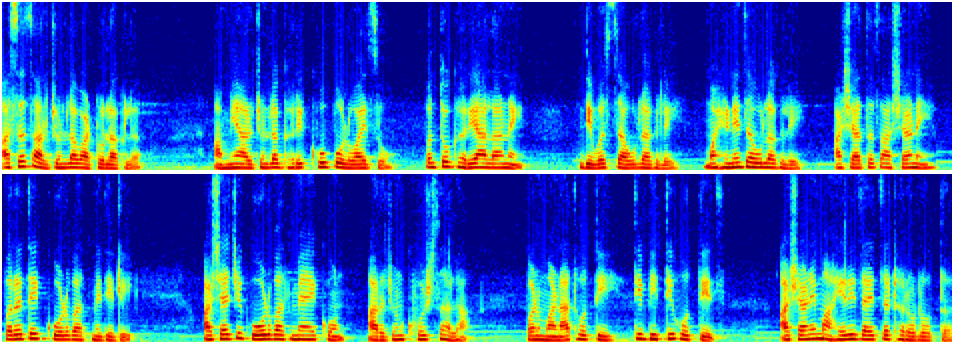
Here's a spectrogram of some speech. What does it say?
असंच अर्जुनला वाटू लागलं. आम्ही अर्जुनला घरी खूप बोलवायचो पण तो घरी आला नाही. दिवस जाऊ लागले महिने जाऊ लागले. अशातच आशाने परत एक गोड बातमी दिली. आशाची गोड बातमी ऐकून अर्जुन खुश झाला. पण मनात होती ती भीती होतीच. आशाने माहेरी जायचं ठरवलं होतं.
